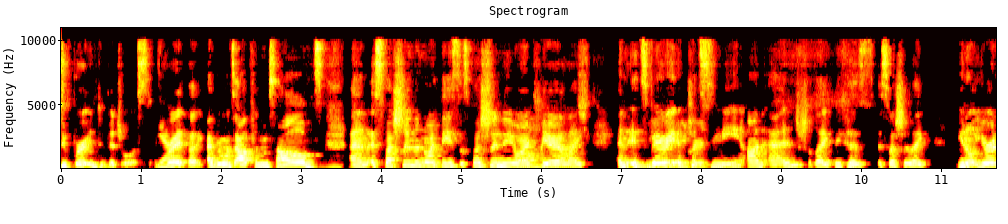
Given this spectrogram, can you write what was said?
super individualistic Yeah. right like everyone's out for themselves Mhm. and especially in the northeast especially new york Oh here gosh. like and it's New very York, it puts Jersey. me on edge like because especially like you know you're an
